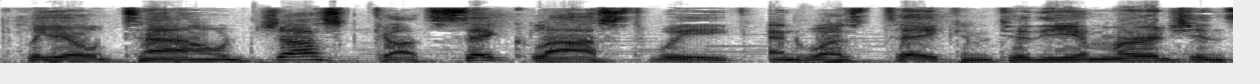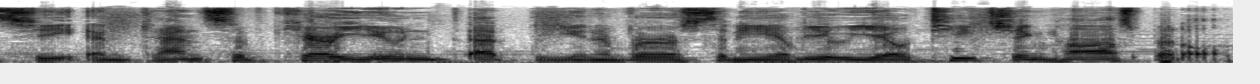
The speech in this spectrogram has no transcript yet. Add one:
Cleo Tao just got sick last week and was taken to the emergency intensive care unit at the University of Uyo Teaching Hospital.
